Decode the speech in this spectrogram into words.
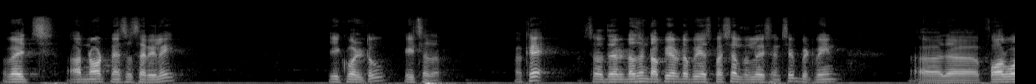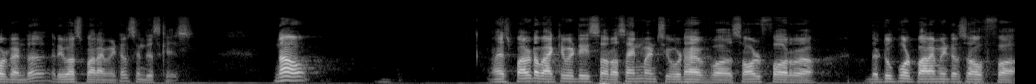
which are not necessarily equal to each other. Okay. So, there does not appear to be a special relationship between uh, the forward and the reverse parameters in this case. Now, as part of activities or assignments you would have uh, solved for uh, the two port parameters of uh,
